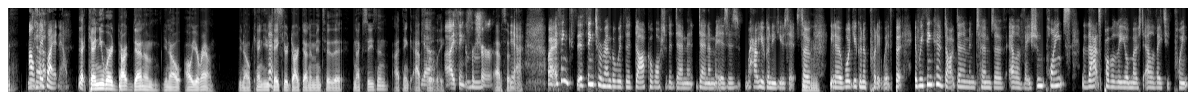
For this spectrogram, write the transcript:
i'll stay quiet now Yeah. Can you wear dark denim, you know, all year round? You know, can you Yes. take your dark denim into the next season, I think absolutely, Yeah, I think for Mhm. sure. absolutely. Yeah. Well, I think the thing to remember with the darker wash of the denim, denim is is how you're going to use it. So, Mhm. you know, what you're going to put it with. But if we think of dark denim in terms of elevation points, that's probably your most elevated point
